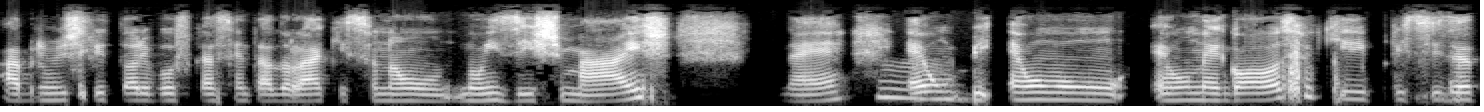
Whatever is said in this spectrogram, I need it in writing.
abrir um escritório e vou ficar sentado lá, que isso não, não existe mais. né? Hum. É, um, é, um, é um negócio que precisa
